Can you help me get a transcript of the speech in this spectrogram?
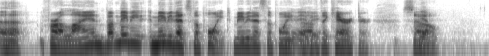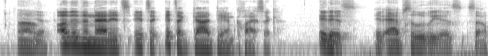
Uh-huh. For a lion, but maybe maybe that's the point. Maybe that's the point Maybe. of the character. So, um, Yeah. other than that, it's it's a it's a goddamn classic. It is. It absolutely is. So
